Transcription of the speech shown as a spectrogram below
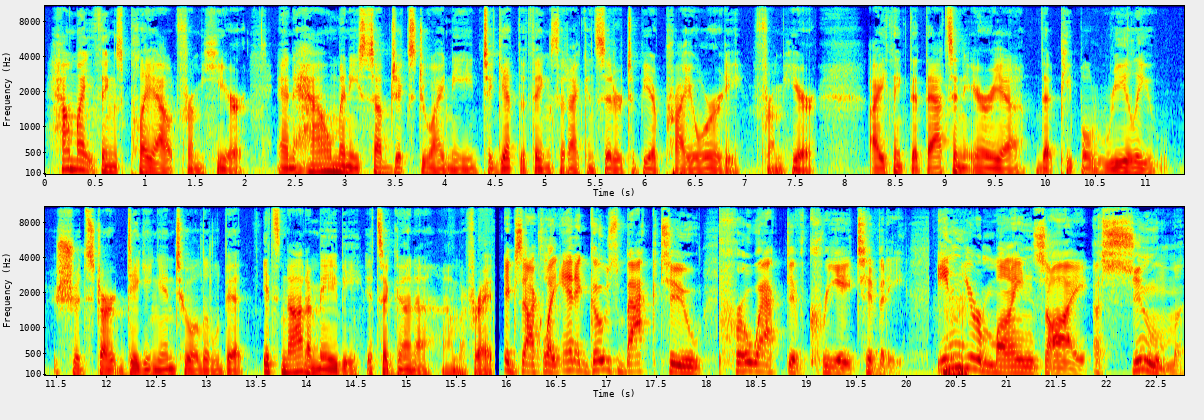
How might things play out from here? And how many subjects do I need to get the things that I consider to be a priority from here? I think that that's an area that people really should start digging into a little bit. It's not a maybe, it's a gonna, I'm afraid. Exactly. And it goes back to proactive creativity. In your mind's eye, assume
